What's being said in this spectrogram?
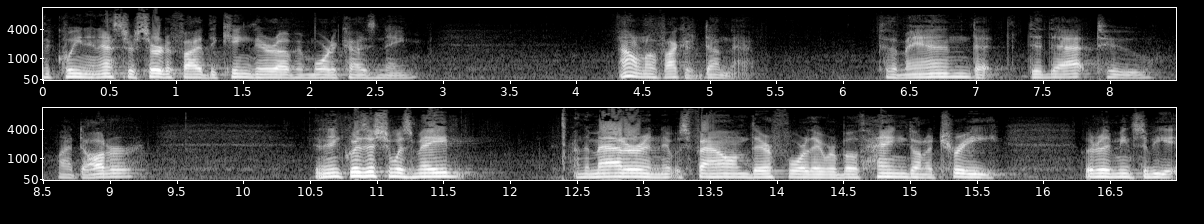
the queen, and Esther certified the king thereof in Mordecai's name. I don't know if I could have done that. to the man that did that to my daughter. An inquisition was made in the matter, and it was found. Therefore, they were both hanged on a tree. Literally means to be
